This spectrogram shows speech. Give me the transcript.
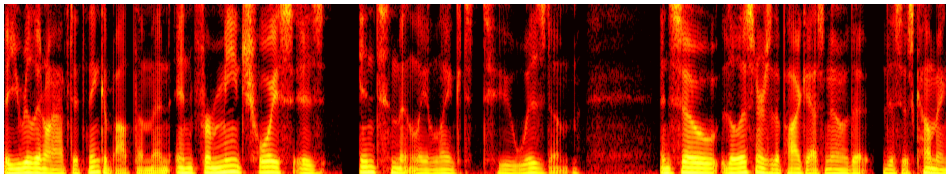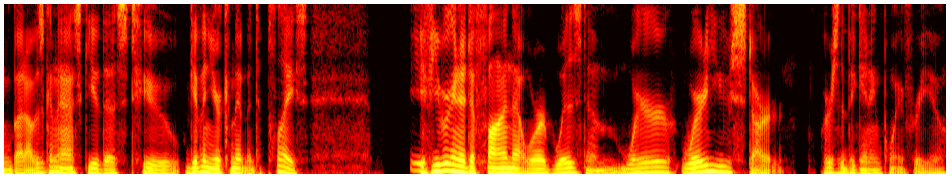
that you really don't have to think about them. And and for me, choice is intimately linked to wisdom. And so the listeners of the podcast know that this is coming, but I was going to ask you this too, given your commitment to place. If you were going to define that word wisdom, where where do you start? Where's the beginning point for you?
